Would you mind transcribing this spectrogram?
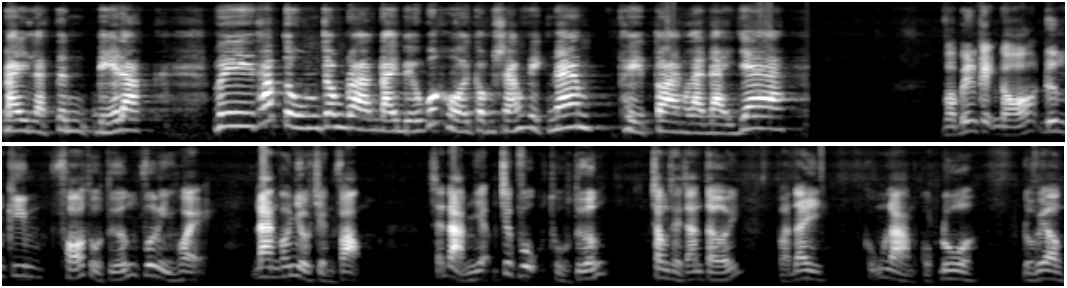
đây là tin bịa đặt vì tháp tùng trong đoàn đại biểu Quốc hội Cộng sản Việt Nam thì toàn là đại gia. Và bên cạnh đó, đương kim Phó Thủ tướng Vương Đình Huệ đang có nhiều triển vọng sẽ đảm nhiệm chức vụ Thủ tướng trong thời gian tới và đây cũng là một cuộc đua đối với ông.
